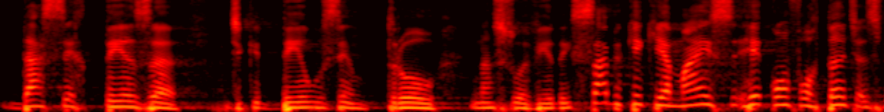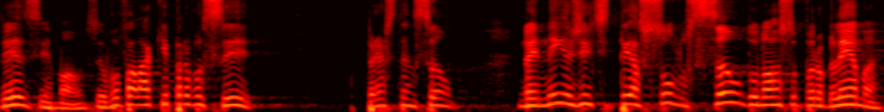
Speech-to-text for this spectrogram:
da certeza de que Deus entrou na sua vida. E sabe o que é mais reconfortante às vezes, irmãos? Eu vou falar aqui para você, presta atenção, não é nem a gente ter a solução do nosso problema,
